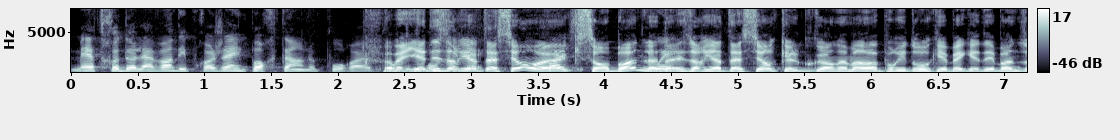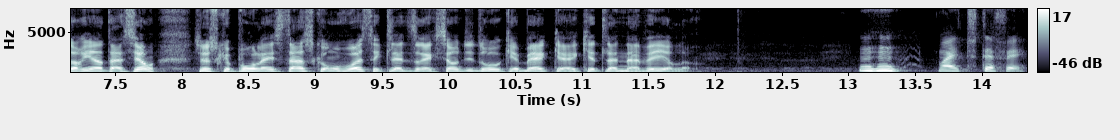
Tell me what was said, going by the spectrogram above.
mettre de l'avant des projets importants pour, euh, ah ben, Il y a des orientations euh, qui sont bonnes. Dans les orientations que le gouvernement a pour Hydro-Québec, il y a des bonnes orientations. C'est juste que pour l'instant, ce qu'on voit, c'est que la direction d'Hydro-Québec euh, quitte le navire. Mm-hmm. Oui, tout à fait.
